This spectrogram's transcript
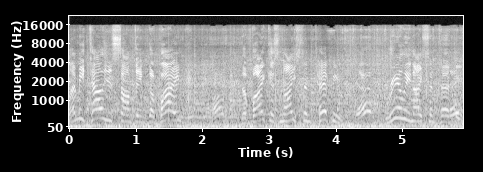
Let me tell you something. The bike, the bike is nice and peppy. Yeah? Really nice and peppy.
